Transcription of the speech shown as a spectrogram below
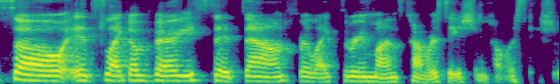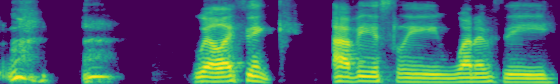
So it's like a very sit down for like three months conversation conversation. well, I think obviously one of the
